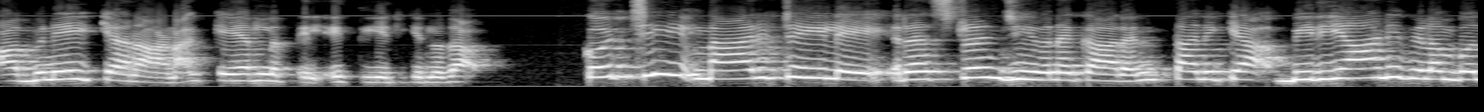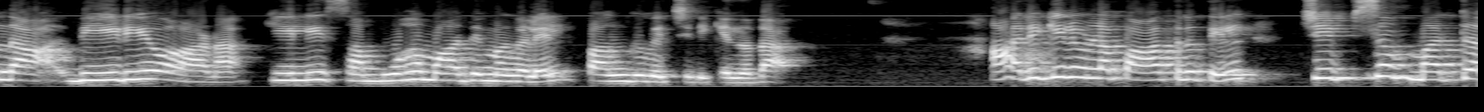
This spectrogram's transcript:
അഭിനയിക്കാനാണ് കേരളത്തിൽ എത്തിയിരിക്കുന്നത്. കൊച്ചി മാരിറ്റയിലെ റെസ്റ്റോറന്റ് ജീവനക്കാരൻ തനിക്ക് ബിരിയാണി വിളമ്പുന്ന വീഡിയോ ആണ് കിളി സമൂഹ മാധ്യമങ്ങളിൽ പങ്കുവച്ചിരിക്കുന്നത്. അരികിലുള്ള പാത്രത്തിൽ ചിപ്സും മറ്റ്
